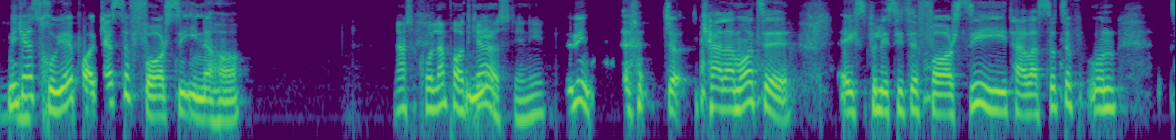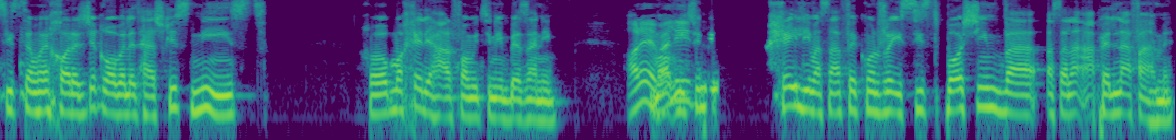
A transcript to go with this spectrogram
میگه از خوبی های پادکست فارسی اینه ها. نه کلا پادکست یعنی ببین کلمات explicit فارسی توسط اون سیستم های خارجی قابل تشخیص نیست. خب ما خیلی حرفا می‌تونیم بزنیم. آره ولی خیلی مثلا فکر کن racist باشیم و مثلا اپل نفهمه.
